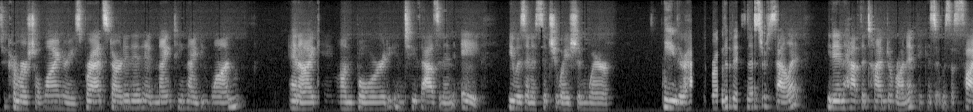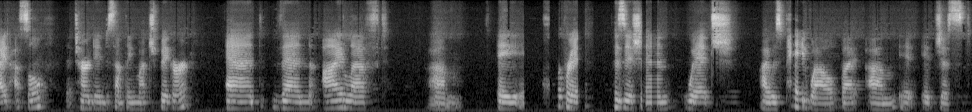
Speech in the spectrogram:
to commercial wineries. Brad started it in 1991, and I on board in 2008, he was in a situation where he either had to grow the business or sell it. He didn't have the time to run it because it was a side hustle that turned into something much bigger. And then I left um, a, corporate position, which I was paid well, but um, it, it just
